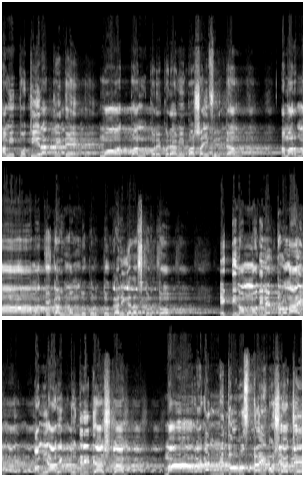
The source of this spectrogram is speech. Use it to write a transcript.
আমি প্রতি রাত্রিতে মদ পান করে করে আমি বাসায় ফিরতাম। আমার মা আমাকে গাল গালমন্দ করতো, গালিগালাজ করতো। একদিন অন্য দিনের তুলনায় আমি আরেকটু দেরিতে আসলাম। মা রাগান্বিত অবস্থায় বসে আছে।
